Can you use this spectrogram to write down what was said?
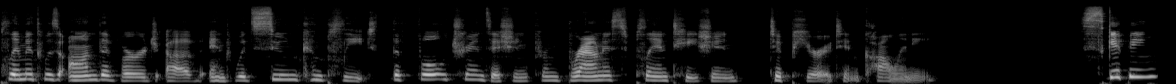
Plymouth was on the verge of and would soon complete the full transition from Brownist plantation to Puritan colony. Skipping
